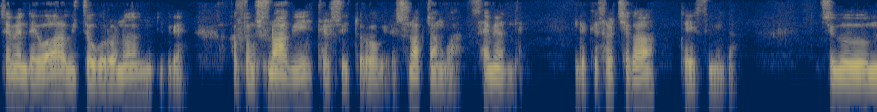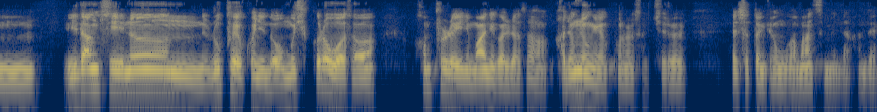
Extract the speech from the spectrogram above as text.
세면대와 위쪽으로는 이게 각종 수납이 될 수 있도록 수납장과 세면대 이렇게 설치가 되어 있습니다. 지금 이 당시는 루프 에어컨이 너무 시끄러워서 컴플레인이 많이 걸려서 가정용 에어컨을 설치를 했었던 경우가 많습니다. 근데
